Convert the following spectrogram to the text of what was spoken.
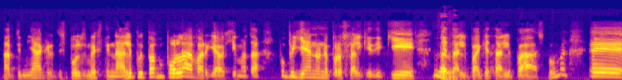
από τη μια άκρη της πόλης μέχρι την άλλη, που υπάρχουν πολλά βαριά οχήματα που πηγαίνουν προς Χαλκιδική κτλ. λοιπά ας πούμε. Ε,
